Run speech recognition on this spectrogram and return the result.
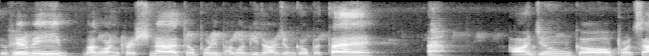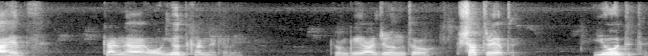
तो फिर भी भगवान कृष्ण तो पूरी भगवत गीता अर्जुन को बताए अर्जुन को प्रोत्साहित करना वो युद्ध करने के लिए, क्योंकि अर्जुन तो क्षत्रिय थे, युद्ध थे।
